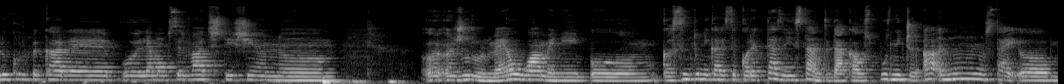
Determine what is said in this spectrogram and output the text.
lucruri pe care uh, le-am observat, știi, și în, uh, în- în jurul meu, oamenii, uh, că sunt unii care se corectează instant, dacă au spus nicio... A, nu, nu, nu, stai, uh,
